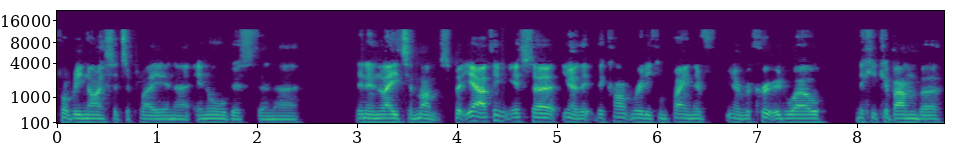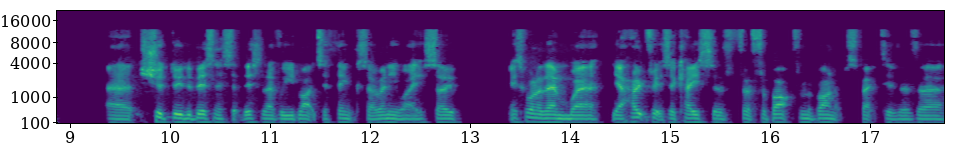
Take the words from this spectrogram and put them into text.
probably nicer to play in uh, in August than uh, than in later months. But yeah, I think it's uh, you know they, they can't really complain. They've you know recruited well. Nicke Kabamba uh, should do the business at this level. You'd like to think so anyway. So it's one of them where, yeah, hopefully it's a case of for, for from a Barnet perspective of uh,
